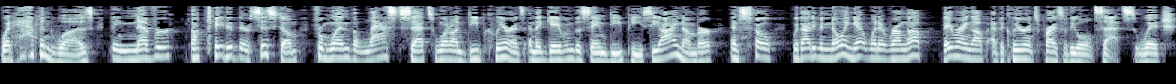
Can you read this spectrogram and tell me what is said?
What happened was they never updated their system from when the last sets went on deep clearance and they gave them the same DPCI number. And so without even knowing it, when it rung up, they rang up at the clearance price of the old sets, which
